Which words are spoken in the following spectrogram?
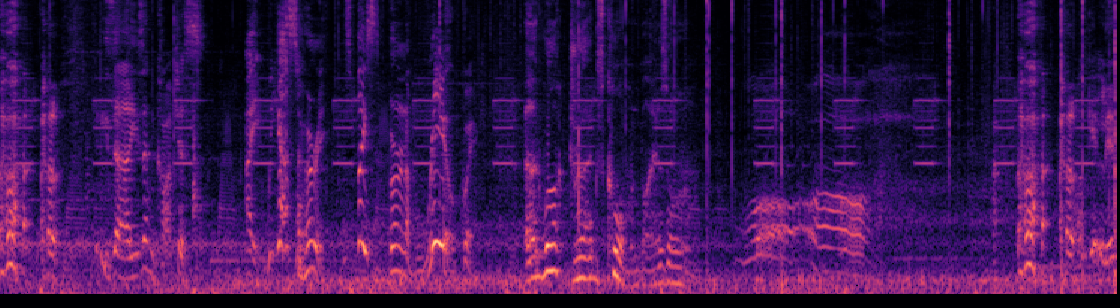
he's uh, he's unconscious. Hey, we got to hurry. This place is burning up real quick. Adrock drags Coleman by his arm. Look.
